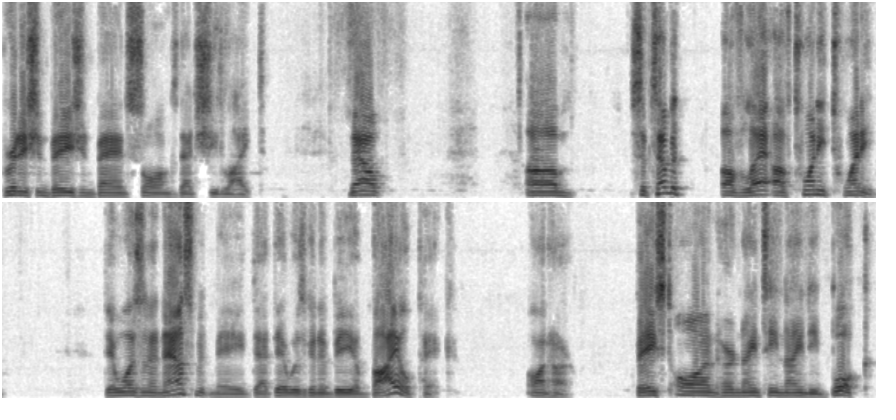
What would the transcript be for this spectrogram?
British invasion band songs that she liked. Now, um, September of la- of 2020, there was an announcement made that there was going to be a biopic on her based on her 1990 book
